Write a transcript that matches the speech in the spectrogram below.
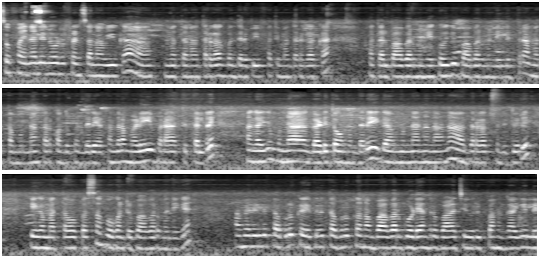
ಸೊ ಫೈನಲಿ ನೋಡ್ರಿ ಫ್ರೆಂಡ್ಸ ನಾವೀಗ ಮತ್ತು ನಾವು ದರ್ಗಾಕ್ಕೆ ಬಂದಿರಿ ಬಿ ಫತಿಮಾ ದರ್ಗಾಕ. ಮತ್ತು ಅಲ್ಲಿ ಬಾಬರ್ ಮನೆಗೆ ಹೋಗಿ ಬಾಬರ್ ಮನೇಲಿಂತ್ರ ಮತ್ತು ಮುನ್ನ ಕರ್ಕೊಂಡು ಬಂದಿರಿ. ಯಾಕಂದ್ರೆ ಮಳೆ ಬರ ಹತ್ತಿತ್ತಲ್ರಿ. ಹಾಗಾಗಿ ಮುನ್ನ ಗಾಡಿ ತೊಗೊಂಬಂದರಿ. ಈಗ ಮುನ್ನಾನ ನಾನು ದರ್ಗಾಕ್ಕೆ ಬಂದಿದ್ದೀವಿ ರೀ. ಈಗ ಮತ್ತೆ ವಾಪಸ್ ಹೋಗೋಣ್ರಿ ಬಾಬರ್ ಮನೆಗೆ. ಆಮೇಲೆ ಇಲ್ಲಿ ತಬ್ರುಕ್ ಐತ್ರಿ. ತಬ್ರುಕ್ ನಮ್ಮ ಬಾಬರ್ ಗೋಡೆ ಅಂದ್ರೆ ಭಾಳ ಜೀವ್ರಿಪ್ಪ. ಹಾಗಾಗಿ ಇಲ್ಲಿ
